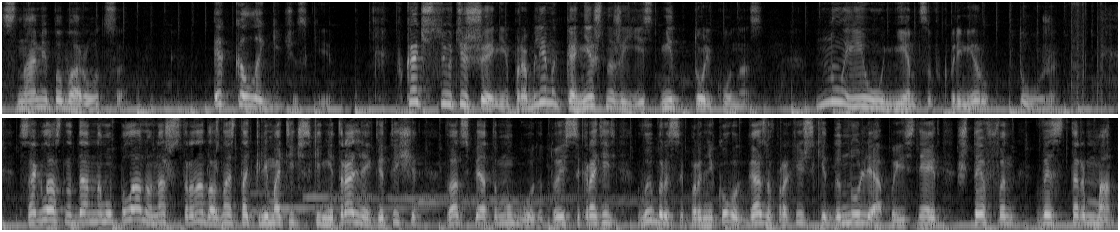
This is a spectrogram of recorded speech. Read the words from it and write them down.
с нами побороться экологические. В качестве утешения проблемы, конечно же, есть не только у нас. Ну и у немцев, к примеру, тоже. Согласно данному плану, наша страна должна стать климатически нейтральной к 2025 году, то есть сократить выбросы парниковых газов практически до нуля, поясняет Штефан Вестерман,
